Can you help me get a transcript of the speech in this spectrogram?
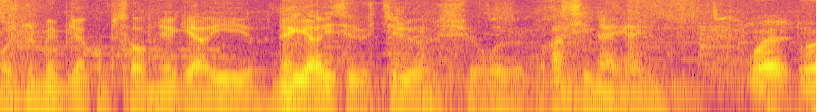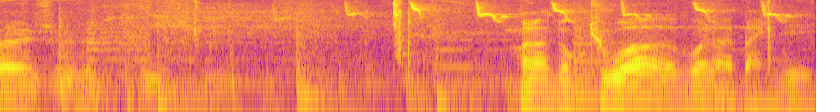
Moi je le mets bien comme ça en niagari. Niagari c'est le style sur euh, racine aérienne. Ouais, ouais, je. Voilà, donc tu vois, euh, voilà, ben, il est,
